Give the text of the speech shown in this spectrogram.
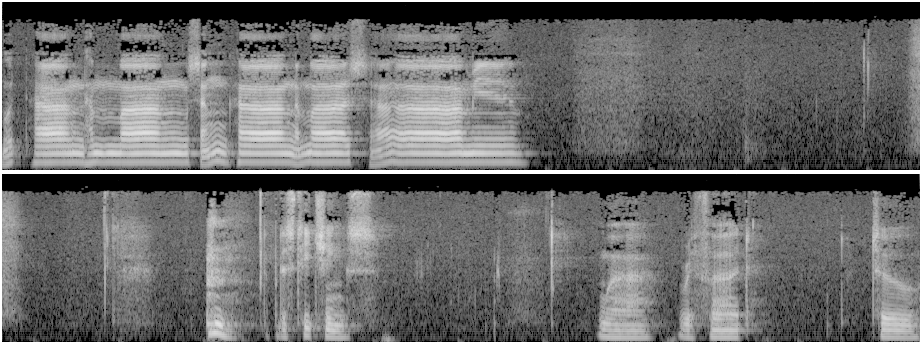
พุทธังธรรมังสังฆังนามาสา the Buddha's teachings were referred to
